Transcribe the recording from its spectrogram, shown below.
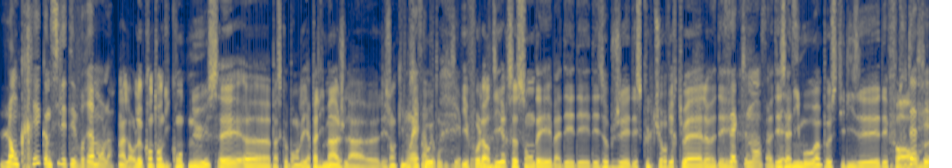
l'ancrer comme s'il était vraiment là. Alors le quand on dit contenu, c'est euh, parce que bon, il n'y a pas l'image là. Euh, les gens qui nous écoutent, il faut leur dire que ce sont des, bah, des, des, des, objets, des sculptures virtuelles, des, Exactement, des animaux un peu stylisés, des formes. Tout à fait.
